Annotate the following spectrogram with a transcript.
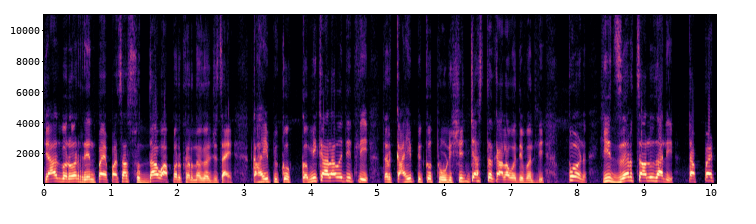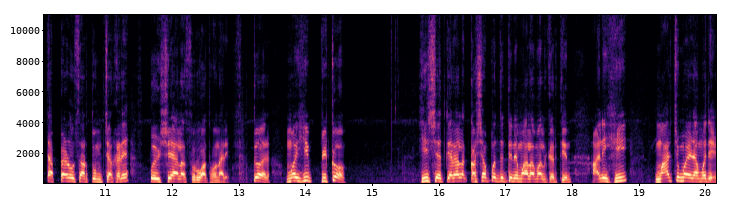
त्याचबरोबर रेनपायपाचा सुद्धा वापर करणं गरजेचं आहे. काही पिकं कमी कालावधीतली तर काही पिकं थोडीशी जास्त कालावधीमधली. पण ही जर चालू झाली टप्प्या टप्प्यानुसार तुमच्याकडे पैसे यायला सुरुवात होणार आहे. तर मग ही पिकं ही शेतकऱ्याला कशा पद्धतीने मालामाल करतील? आणि ही मार्च महिन्यामध्ये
